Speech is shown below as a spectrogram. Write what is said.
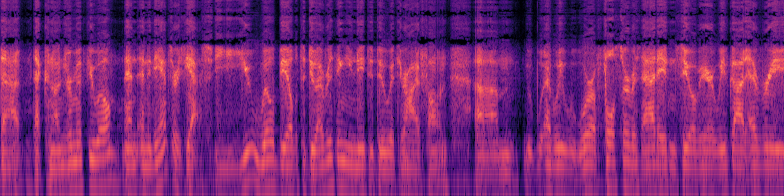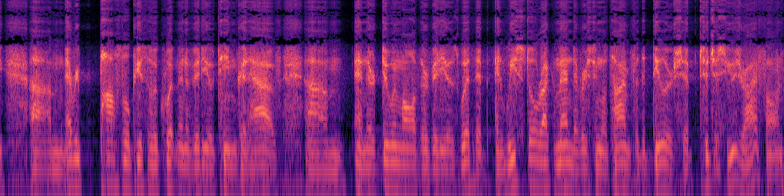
that, that conundrum, if you will. And, and the answer is yes. You will be able to do everything you need to do with your iPhone. Um, we, we're a full-service ad agency over here. We've got every um, every possible piece of equipment a video team could have, um, and they're doing all of their videos with it. And we still recommend every single time for the dealership to just use your iPhone.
